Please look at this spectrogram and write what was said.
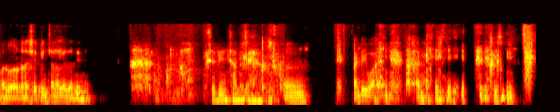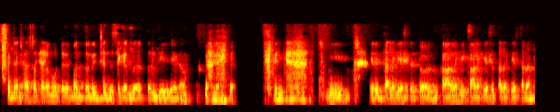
మరి ఎవడన్నా శపించాలా లేదా నిన్ను? శపించాలి. అంటే అంటే కొంచెం కష్టతరంగా ఉంటుంది మనతో చంద్రశేఖర్ గారితో డీల్ చేయడం. నీ తలకేస్తే తోడు కాళ్ళకి కాళ్ళకేస్తే తలకేస్తాడంట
